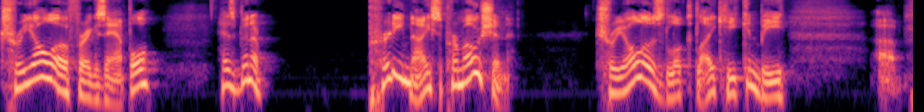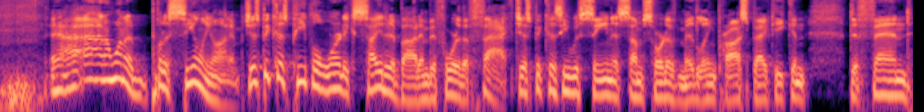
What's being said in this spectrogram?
Triolo, for example, has been a pretty nice promotion. Triolo's looked like he can be. Uh, I, I don't want to put a ceiling on him just because people weren't excited about him before the fact, just because he was seen as some sort of middling prospect. He can defend,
